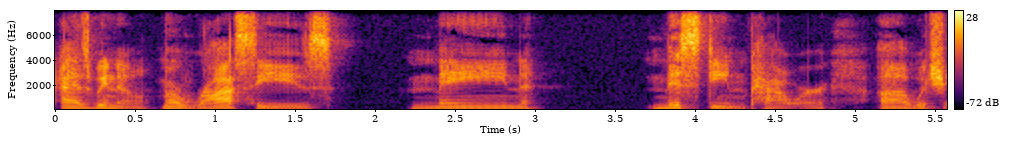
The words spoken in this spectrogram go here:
as we know, Marasi's main misting power, uh, which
